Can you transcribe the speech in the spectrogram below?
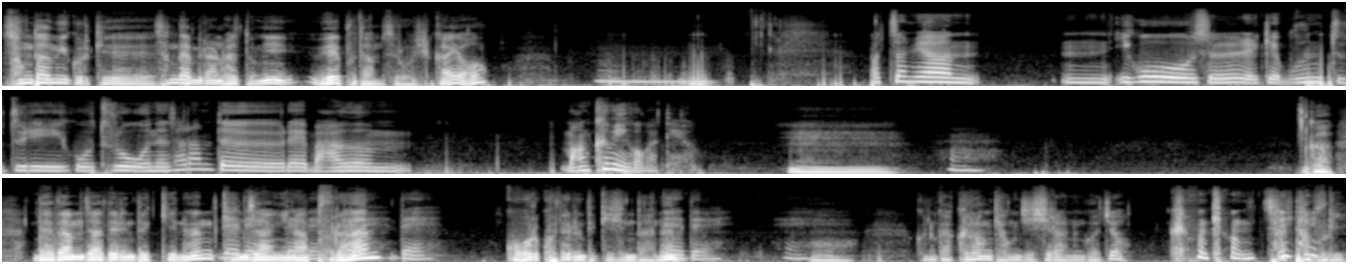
상담이 그렇게 상담이라는 활동이 왜 부담스러우실까요? 음, 어쩌면 음, 이곳을 이렇게 문 두드리고 들어오는 사람들의 마음만큼인 것 같아요. 음, 어. 내담자들이 느끼는 네네, 긴장이나 네네, 불안, 네, 네, 그거를 그대로 느끼신다는. 네, 네. 네. 어, 그러니까 그런 경지시라는 거죠. 그럼 경치. 자타불이.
